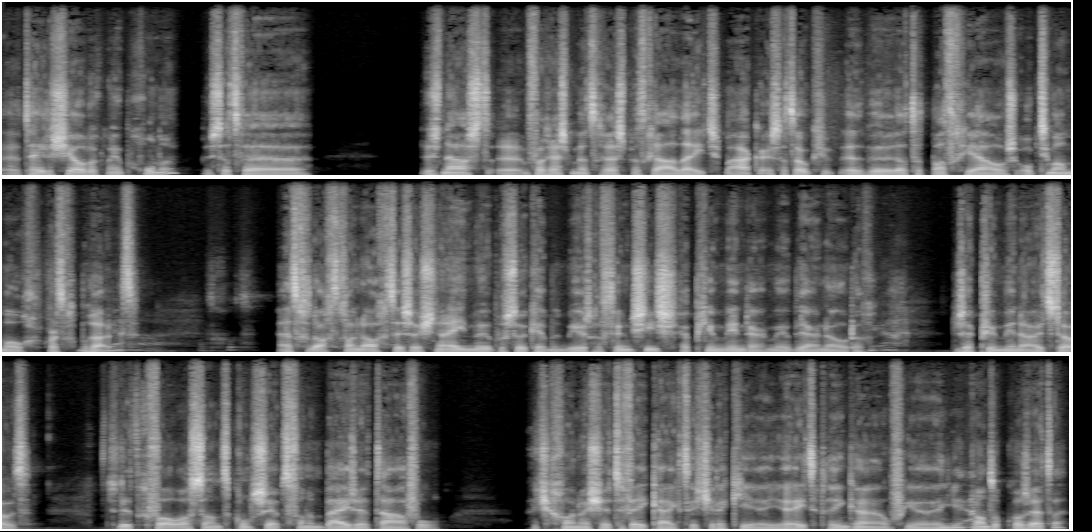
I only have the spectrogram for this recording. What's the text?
het hele Sheldon mee begonnen. Dus dat we, dus naast van rest, met restmaterialen iets maken, is dat ook, willen dat het materiaal zo optimaal mogelijk wordt gebruikt. Ja. En het gedachtegang achter is, als je nou één meubelstuk hebt met meerdere functies, heb je minder meubilair nodig. Ja. Dus heb je minder uitstoot. Dus in dit geval was dan het concept van een bijzettafel. Dat je gewoon als je tv kijkt, dat je lekker je, je eten drinken of je, je plant op kan zetten.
